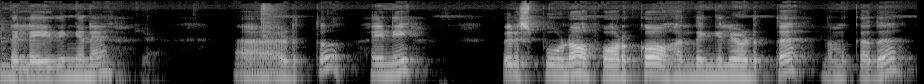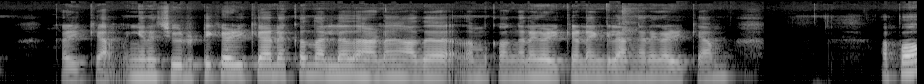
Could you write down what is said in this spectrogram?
ഉണ്ടല്ലേ ഇതിങ്ങനെ? എടുത്തു. ഇനി ഒരു സ്പൂണോ ഫോർക്കോ എന്തെങ്കിലും എടുത്ത് നമുക്കത് കഴിക്കാം. ഇങ്ങനെ ചുരുട്ടി കഴിക്കാനൊക്കെ നല്ലതാണ്. അത് നമുക്ക് അങ്ങനെ കഴിക്കണമെങ്കിൽ അങ്ങനെ കഴിക്കാം. അപ്പോൾ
